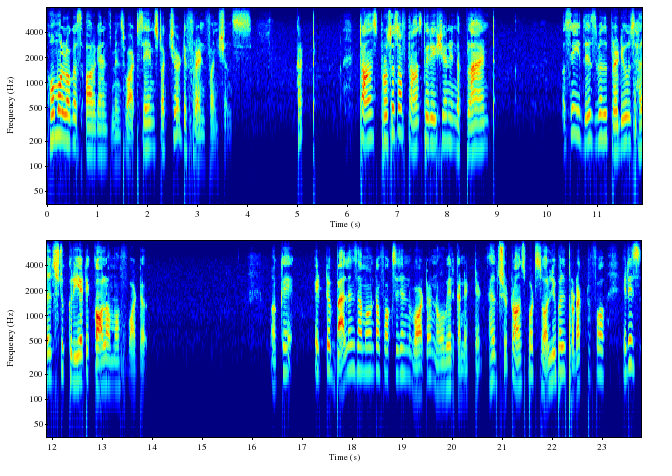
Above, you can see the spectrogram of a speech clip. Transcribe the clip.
Homologous organs means what? Same structure different functions. Correct? Trans process of transpiration in the plant see this will produce helps to create a column of water. Okay? It to balance amount of oxygen and water nowhere connected. Helps to transport soluble product for it is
